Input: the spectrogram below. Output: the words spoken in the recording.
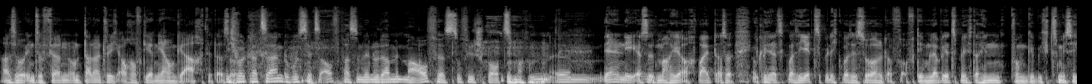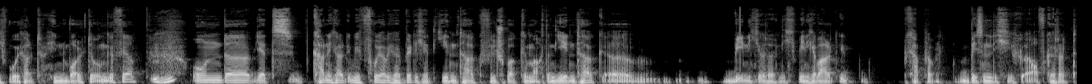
Also insofern und dann natürlich auch auf die Ernährung geachtet. Also ich wollte gerade sagen, du musst jetzt aufpassen, wenn du damit mal aufhörst, so viel Sport zu machen. ähm ja, nee, also mache ich auch weiter. Also ich okay. bin jetzt quasi jetzt bin ich quasi so halt auf, auf dem Level. Jetzt bin ich dahin vom gewichtsmäßig, wo ich halt hin wollte ungefähr. Mhm. Und äh, jetzt kann ich halt wie früher habe ich halt wirklich halt jeden Tag viel Sport gemacht und jeden Tag äh, wenig oder nicht wenig, aber halt ich habe wesentlich aufgehört,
